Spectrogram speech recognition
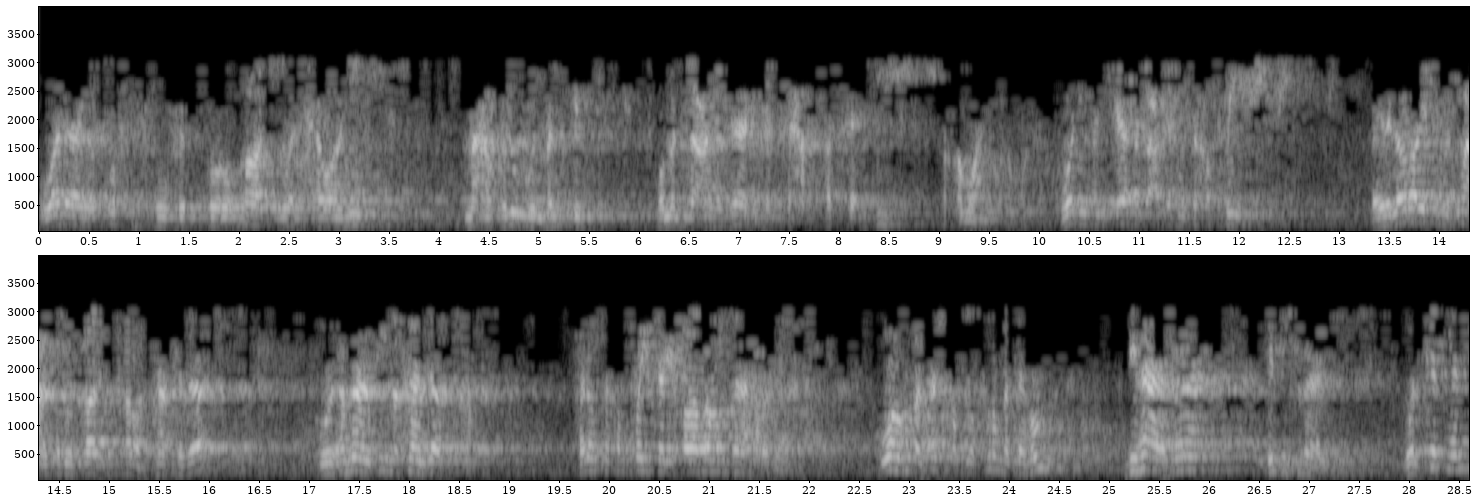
ولا يصف في الطرقات والحوانيت مع خلو المسجد ومن فعل ذلك استحق التأديب رقم واحد. ولمن جاء بعده تخطيه فإذا لو رأيت مجموعة يصلون خارج الحرم هكذا والأمان في مكان لا فلو تخطيت رقابهم فلا حرج وهم قد أشرفوا حرمتهم بهذا الإجمال والكسل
